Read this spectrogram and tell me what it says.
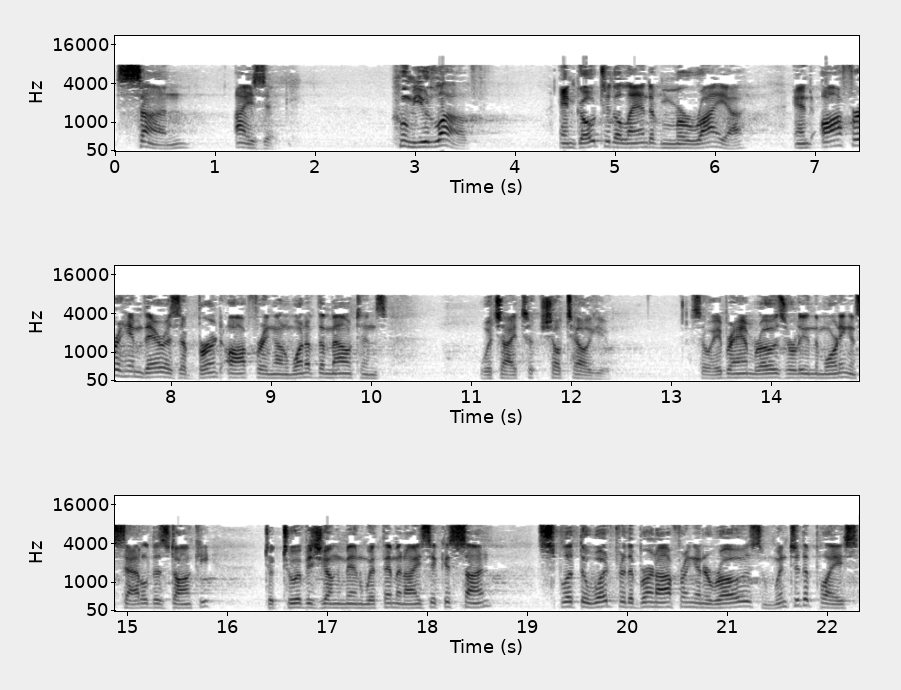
son, Isaac, whom you love, and go to the land of Moriah and offer him there as a burnt offering on one of the mountains which I t- shall tell you. So Abraham rose early in the morning and saddled his donkey, took two of his young men with him and Isaac his son, split the wood for the burnt offering and arose and went to the place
